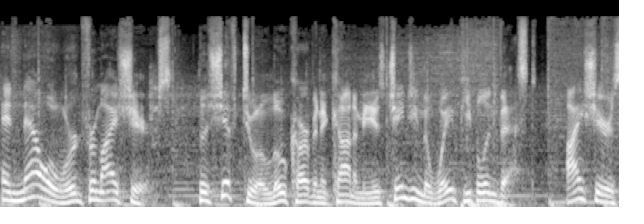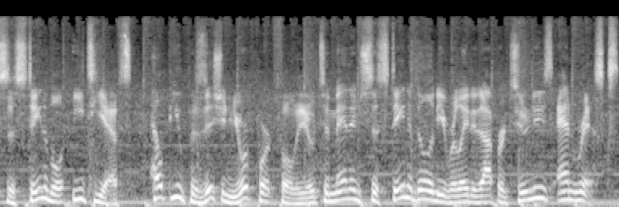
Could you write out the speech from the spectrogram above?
And now a word from iShares. The shift to a low carbon economy is changing the way people invest iShares sustainable ETFs help you position your portfolio to manage sustainability related opportunities and risks,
